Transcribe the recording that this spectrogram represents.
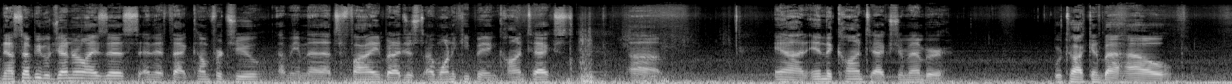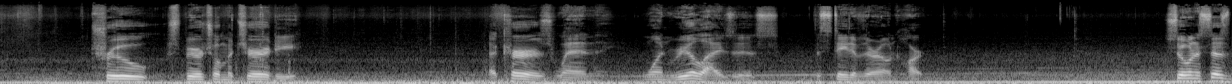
Now, some people generalize this, and if that comforts you, I mean, that's fine. But I just I want to keep it in context. Um, and in the context, remember, we're talking about how true spiritual maturity occurs when one realizes the state of their own heart. So when it says,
